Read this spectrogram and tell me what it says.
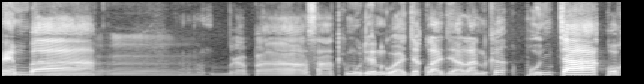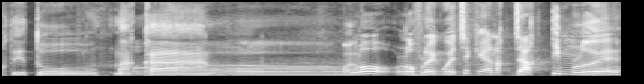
ditembak Mm. berapa saat kemudian gua ajak lah jalan ke puncak waktu itu makan Oh, lo love language-nya kayak anak jaktim lo ya.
